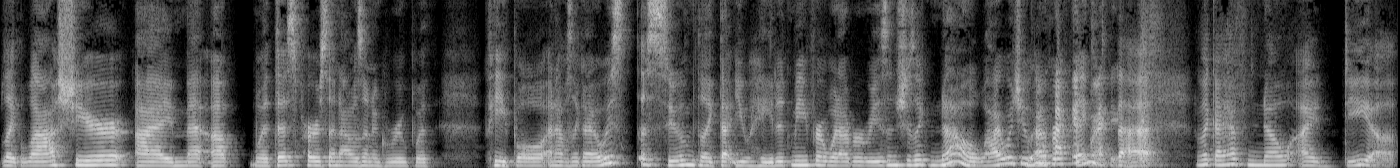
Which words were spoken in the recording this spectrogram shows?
like last year, I met up with this person. I was in a group with people and I was like, I always assumed like that you hated me for whatever reason. She's like, no, why would you ever Right, think right. that? I'm like, I have no idea.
